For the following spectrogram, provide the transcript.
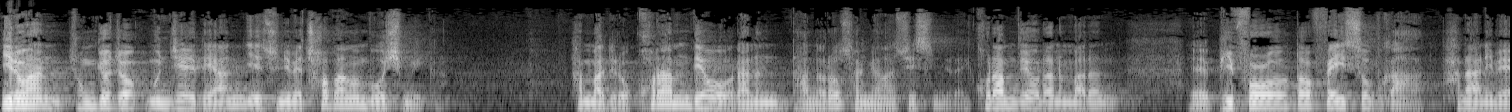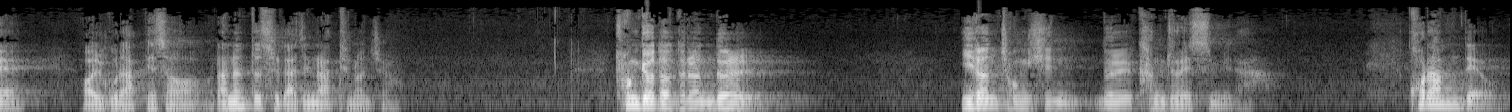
이러한 종교적 문제에 대한 예수님의 처방은 무엇입니까? 한마디로 코람데오라는 단어로 설명할 수 있습니다. 코람데오라는 말은 예, before the face of God, 하나님의 얼굴 앞에서라는 뜻을 가진 라틴어죠. 청교도들은 늘 이런 정신을 강조했습니다. 코람데오.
